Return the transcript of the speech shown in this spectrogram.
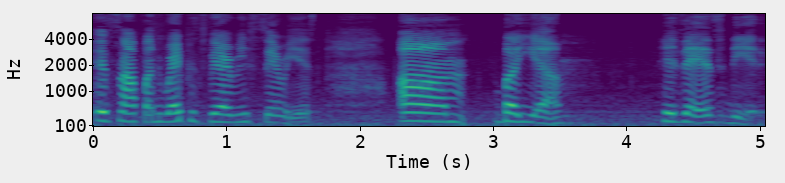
It's not funny. Rape is very serious. Um, but yeah, his ass did.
